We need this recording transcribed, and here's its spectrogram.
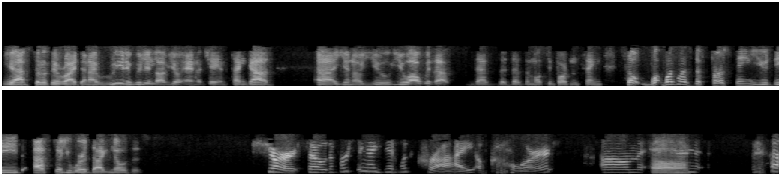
You're absolutely right, and I really, really love your energy, and thank God, uh, you know, you you are with us. That's the, that's the most important thing. So, what what was the first thing you did after you were diagnosed? Sure. So the first thing I did was cry, of course. Um, and uh.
